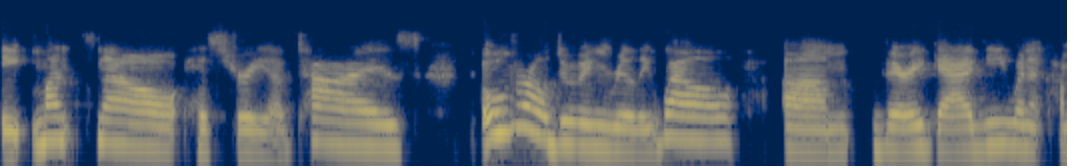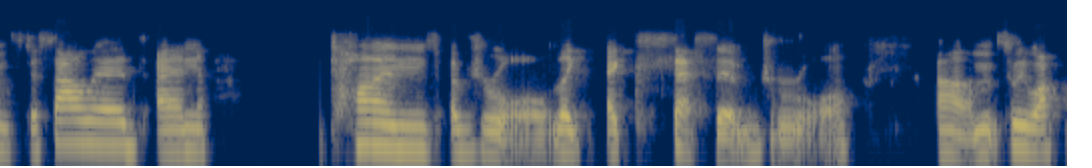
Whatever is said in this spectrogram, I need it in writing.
eight months now, history of ties, overall doing really well, um, very gaggy when it comes to solids, and tons of drool, like excessive drool. Um, so we walked,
